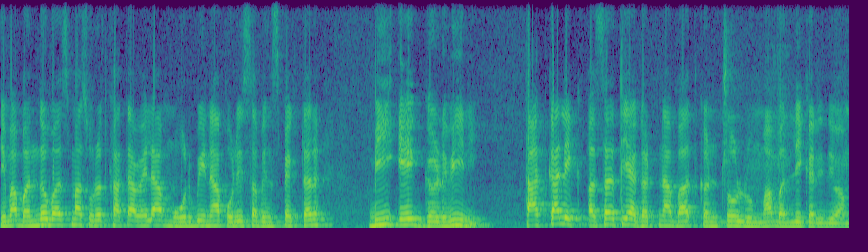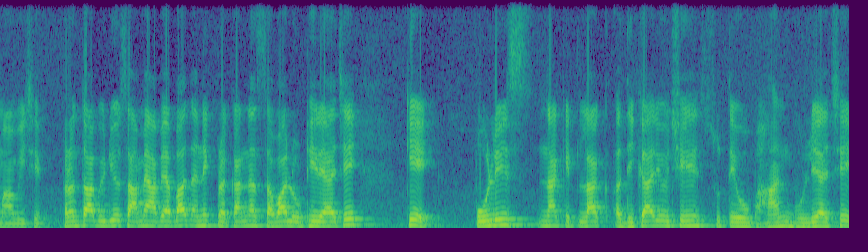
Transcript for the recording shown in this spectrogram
જેમાં બંદોબસ્તમાં સુરત ખાતે આવેલા મોરબીના પોલીસ સબ ઇન્સ્પેક્ટર બી એ ગઢવીની તાત્કાલિક અસરથી આ ઘટના બાદ કંટ્રોલ રૂમમાં બદલી કરી દેવામાં આવી છે. પરંતુ આ વીડિયો સામે આવ્યા બાદ અનેક પ્રકારના સવાલ ઉઠી રહ્યા છે કે પોલીસના કેટલાક અધિકારીઓ છે, શું તેઓ ભાન ભૂલ્યા છે?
